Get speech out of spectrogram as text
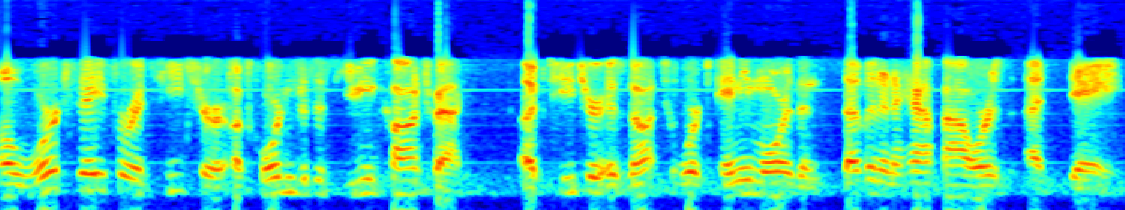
a workday for a teacher, according to this union contract, a teacher is not to work any more than seven and a half hours a day.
